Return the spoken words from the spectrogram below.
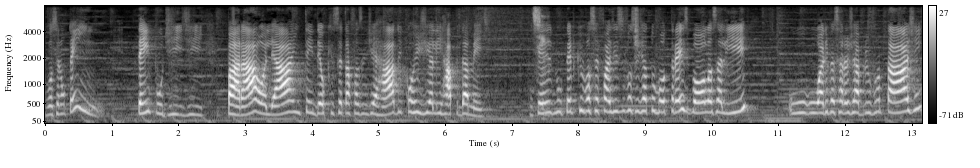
você não tem tempo de, de parar, olhar, entender o que você tá fazendo de errado e corrigir ali rapidamente. Porque Sim. no tempo que você faz isso, você já tomou três bolas ali, o, o adversário já abriu vantagem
